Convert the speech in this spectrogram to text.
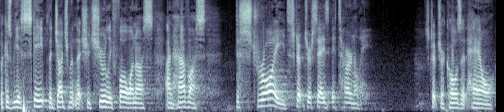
Because we escape the judgment that should surely fall on us and have us destroyed, Scripture says, eternally. Scripture calls it hell.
